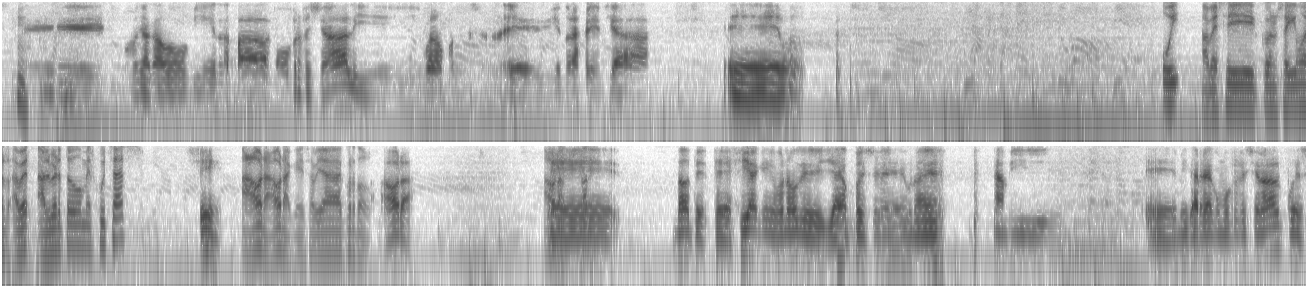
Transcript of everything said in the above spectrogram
eh, bueno, yo acabo mi etapa como profesional y, bueno, pues eh, viviendo una experiencia eh, bueno, a ver si conseguimos. A ver, Alberto, ¿me escuchas? Sí, Ahora, ahora, que se había cortado. ahora. Ahora, Eh, vale. No, te, te decía que bueno que ya pues eh, una vez a mi eh, mi carrera como profesional, pues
